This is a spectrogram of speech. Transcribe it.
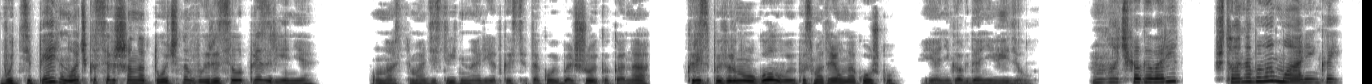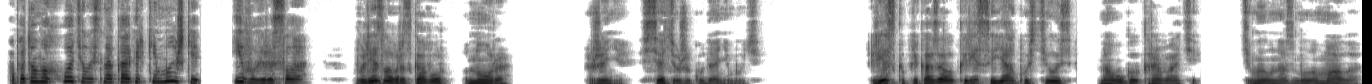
Вот теперь ночка совершенно точно выразила презрение. У нас тьма действительно редкость, и такой большой, как она. Крис повернул голову и посмотрел на кошку. Я никогда не видел. Ночка говорит, что она была маленькой, а потом охотилась на капельки мышки и выросла. Влезла в разговор Нора. — Женя, сядь уже куда-нибудь. Резко приказал Крис, и я опустилась на угол кровати. Тьмы у нас было мало,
